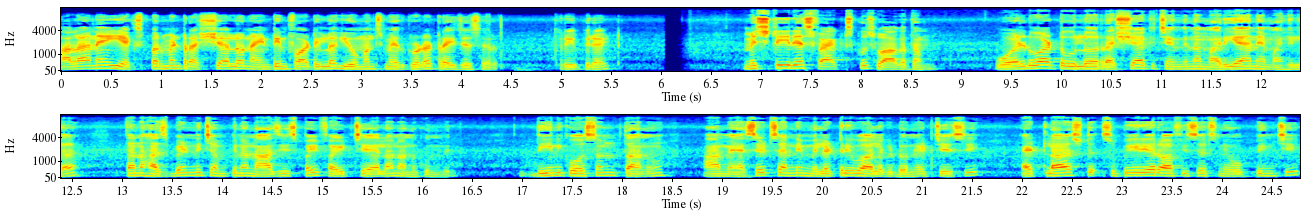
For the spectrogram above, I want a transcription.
అలానే ఈ ఎక్స్పెరిమెంట్ రష్యాలో నైన్టీన్ ఫార్టీలో హ్యూమన్స్ మీద కూడా ట్రై చేశారు. క్రీపీ రైట్ మిస్టీరియస్ ఫ్యాక్ట్స్కు స్వాగతం. వరల్డ్ వార్ టూలో రష్యాకి చెందిన మరియా అనే మహిళ తన హస్బెండ్ని చంపిన నాజీస్పై ఫైట్ చేయాలని అనుకుంది. దీనికోసం తాను ఆమె అసెట్స్ అన్ని మిలిటరీ వాళ్ళకి డొనేట్ చేసి అట్ లాస్ట్ సుపీరియర్ ఆఫీసర్స్ని ఒప్పించి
